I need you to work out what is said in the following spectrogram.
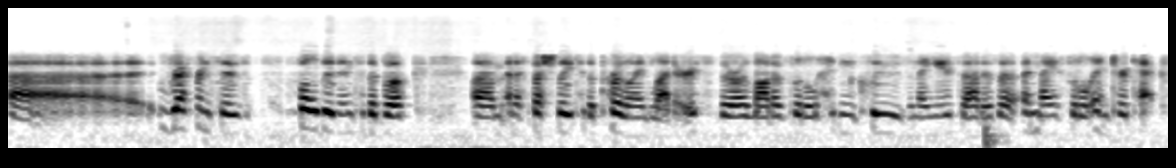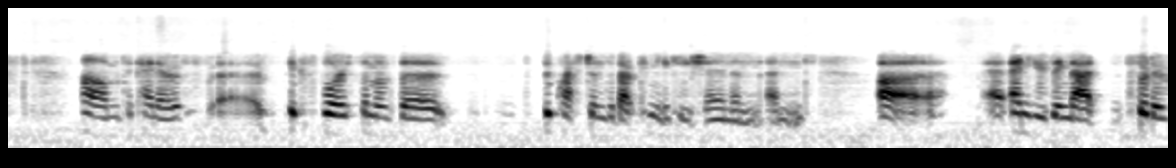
uh, references folded into the book. Um, and especially to the purloined letters. There are a lot of little hidden clues, and I use that as a, a nice little intertext um, to kind of uh, explore some of the the questions about communication and and uh, and using that sort of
